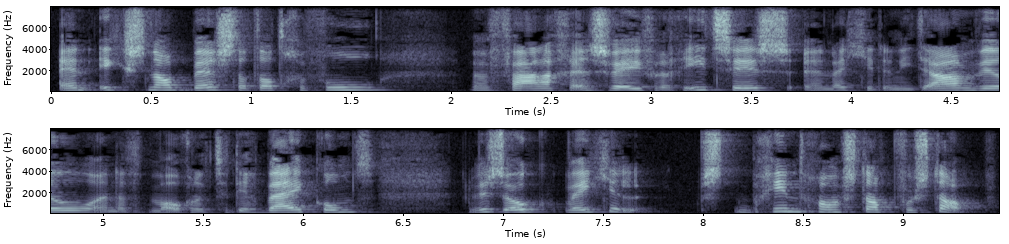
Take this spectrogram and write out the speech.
En ik snap best dat dat gevoel een vaag en zweverig iets is en dat je er niet aan wil en dat het mogelijk te dichtbij komt. Dus ook, weet je, begin gewoon stap voor stap.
